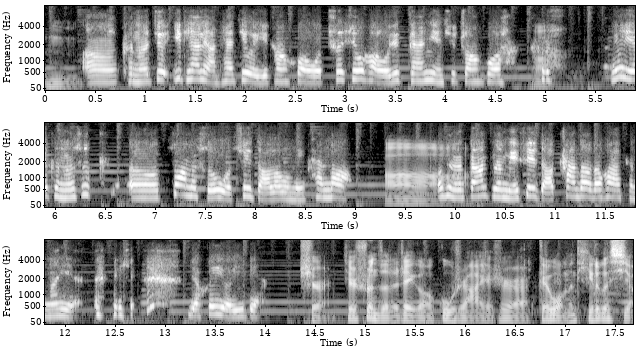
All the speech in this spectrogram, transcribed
嗯嗯，可能就一天两天就有一趟货。我车修好，我就赶紧去装货，因为也可能是，呃，撞的时候我睡着了，我没看到啊。我可能当时没睡着，看到的话，可能也 也也会有一点。是，其实顺子的这个故事啊，也是给我们提了个醒。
